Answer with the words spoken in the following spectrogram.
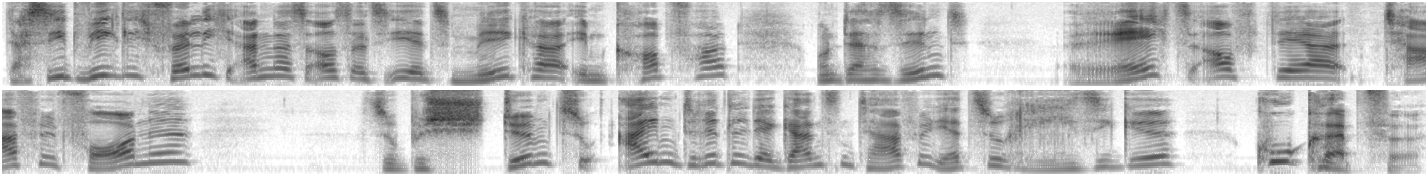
Das sieht wirklich völlig anders aus, als ihr jetzt Milka im Kopf habt. Und da sind rechts auf der Tafel vorne so bestimmt zu einem Drittel der ganzen Tafel jetzt so riesige Kuhköpfe.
